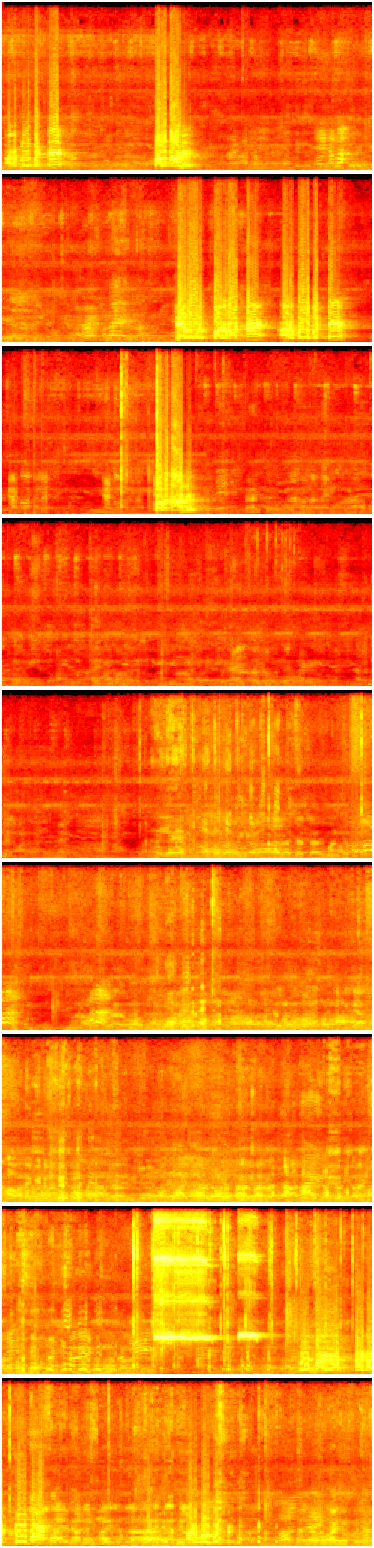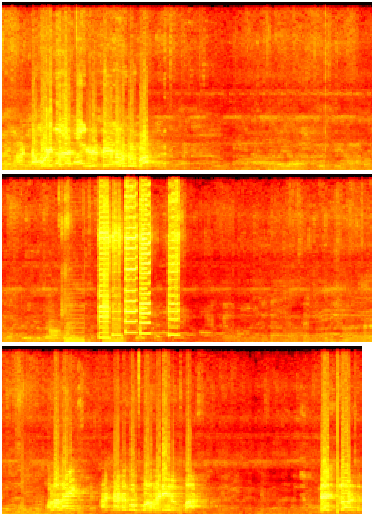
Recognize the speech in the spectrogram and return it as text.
அரும்பல்பட்டு பதினாலு. வேலூர் பதினொன்னு அரும்பல்பட்டு பதினாலு. தருமான்னு அறுபது பட்டு ஆட்டம் முடிந்த இரண்டே நிமிஷம் ಮೊಳಲೈ ನಡಗೊಬ್ಬ ರೆಡಿ ಇರಪ್ಪ ನೆಕ್ಸ್ಟ್ ರೌಂಡ್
